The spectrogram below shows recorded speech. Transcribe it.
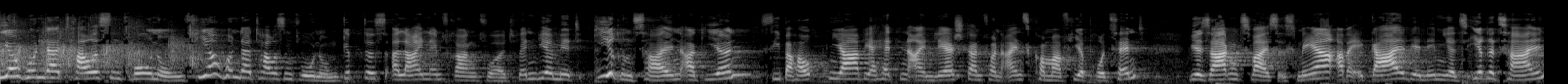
400.000 Wohnungen. 400.000 Wohnungen gibt es allein in Frankfurt. Wenn wir mit Ihren Zahlen agieren, Sie behaupten ja, wir hätten einen Leerstand von 1,4% Wir sagen zwar, es ist mehr, aber egal, wir nehmen jetzt Ihre Zahlen,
